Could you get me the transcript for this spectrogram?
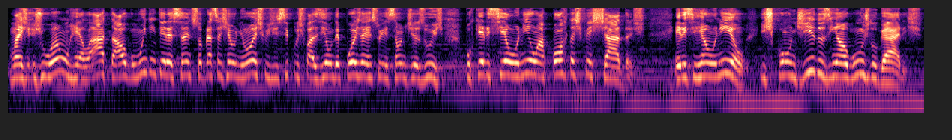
Mas João relata algo muito interessante sobre essas reuniões que os discípulos faziam depois da ressurreição de Jesus, porque eles se reuniam a portas fechadas. Eles se reuniam escondidos em alguns lugares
